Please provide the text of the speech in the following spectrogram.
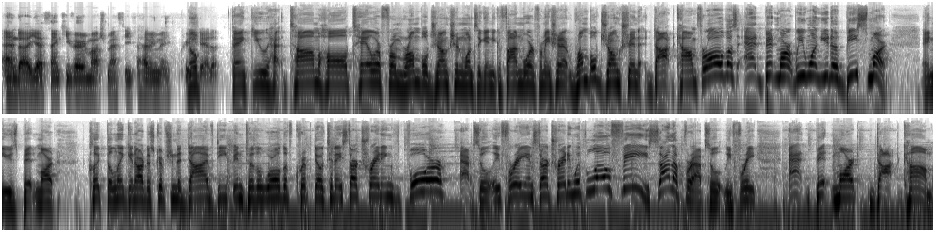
And uh, yeah, thank you very much, Matthew, for having me. Appreciate nope. it. Thank you, Tom Hall Taylor from Rumble Junction. Once again, you can find more information at rumblejunction.com. For all of us at Bitmart, we want you to be smart and use Bitmart. Click the link in our description to dive deep into the world of crypto today. Start trading for absolutely free and start trading with low fees. Sign up for absolutely free at bitmart.com.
